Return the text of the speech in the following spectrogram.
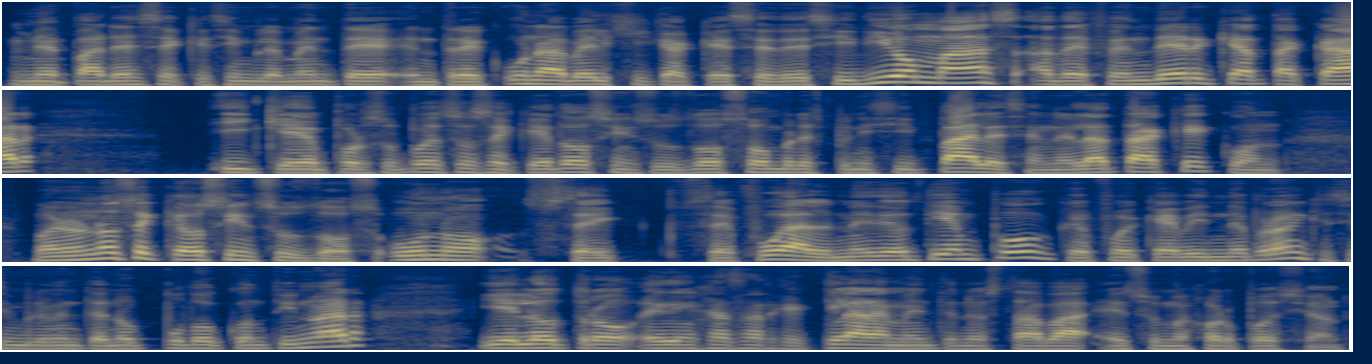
Me parece que simplemente entre una Bélgica que se decidió más a defender que atacar y que por supuesto se quedó sin sus dos hombres principales en el ataque con bueno no se quedó sin sus dos. Uno se, se, fue al medio tiempo que fue Kevin De Bruyne que simplemente no pudo continuar y el otro Eden Hazard que claramente no estaba en su mejor posición.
